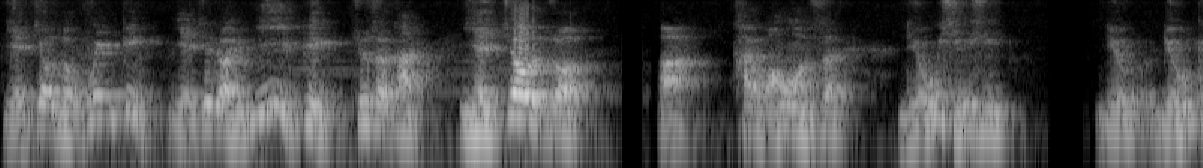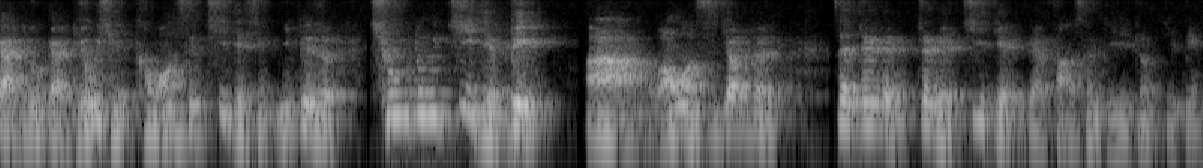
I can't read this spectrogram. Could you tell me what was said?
也叫做瘟病，也就叫疫病，就是它也叫做啊，它往往是流行性流流感、流感流行，它往往是季节性。你比如说秋冬季节病啊，往往是叫做在这个这个季节里边发生的一种疾病。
